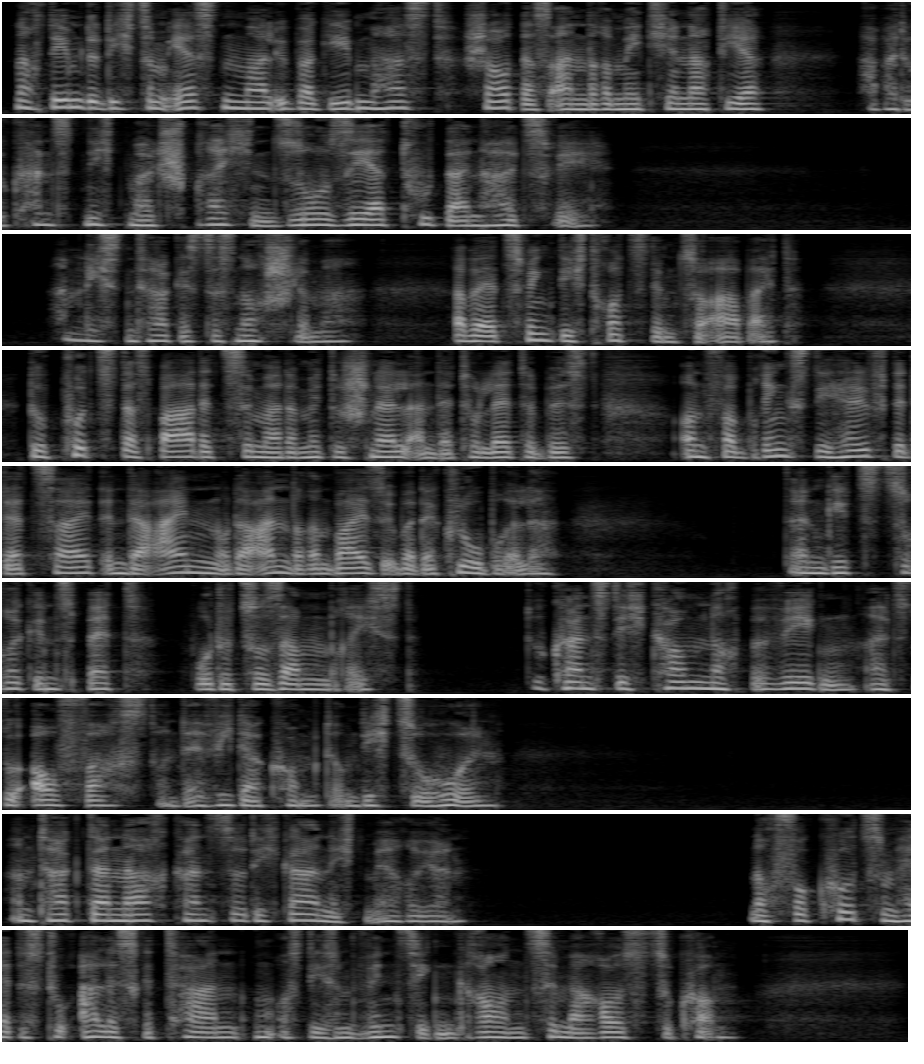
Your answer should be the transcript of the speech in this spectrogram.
Nachdem du dich zum ersten Mal übergeben hast, schaut das andere Mädchen nach dir, aber du kannst nicht mal sprechen, so sehr tut dein Hals weh. Am nächsten Tag ist es noch schlimmer, aber er zwingt dich trotzdem zur Arbeit. Du putzt das Badezimmer, damit du schnell an der Toilette bist und verbringst die Hälfte der Zeit in der einen oder anderen Weise über der Klobrille. Dann geht's zurück ins Bett, wo du zusammenbrichst. Du kannst dich kaum noch bewegen, als du aufwachst und er wiederkommt, um dich zu holen. Am Tag danach kannst du dich gar nicht mehr rühren. Noch vor kurzem hättest du alles getan, um aus diesem winzigen grauen Zimmer rauszukommen.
